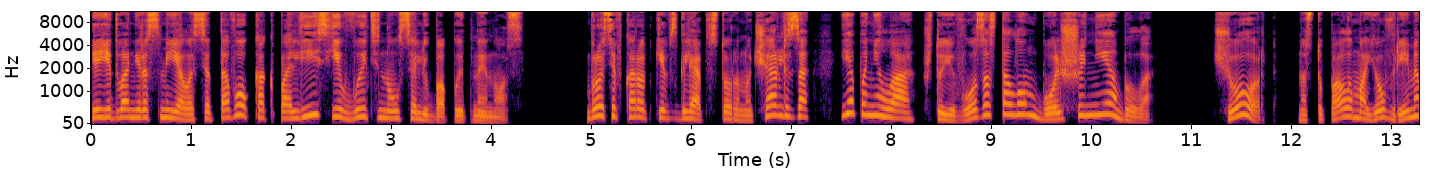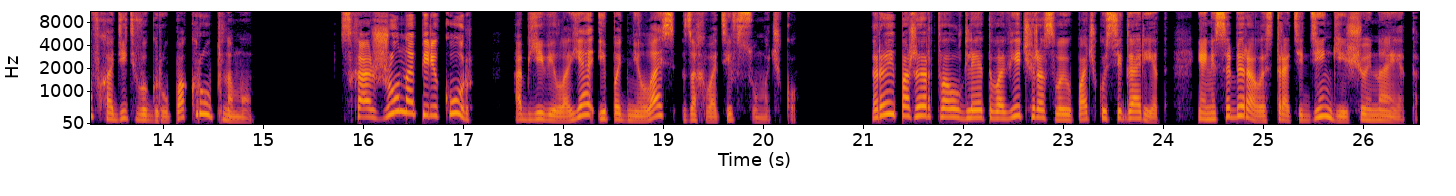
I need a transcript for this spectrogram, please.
Я едва не рассмеялась от того, как по лисье вытянулся любопытный нос. Бросив короткий взгляд в сторону Чарльза, я поняла, что его за столом больше не было. Черт, наступало мое время входить в игру по-крупному. «Схожу на перекур», — объявила я и поднялась, захватив сумочку. Рэй пожертвовал для этого вечера свою пачку сигарет. Я не собиралась тратить деньги еще и на это.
